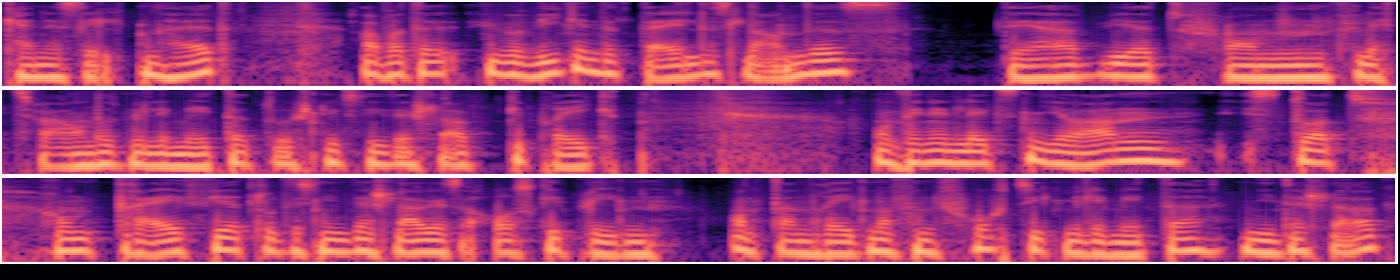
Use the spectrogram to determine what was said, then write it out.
keine Seltenheit. Aber der überwiegende Teil des Landes, der wird von vielleicht 200 mm Durchschnittsniederschlag geprägt. Und in den letzten Jahren ist dort rund drei Viertel des Niederschlages ausgeblieben. Und dann reden wir von 50 mm Niederschlag.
